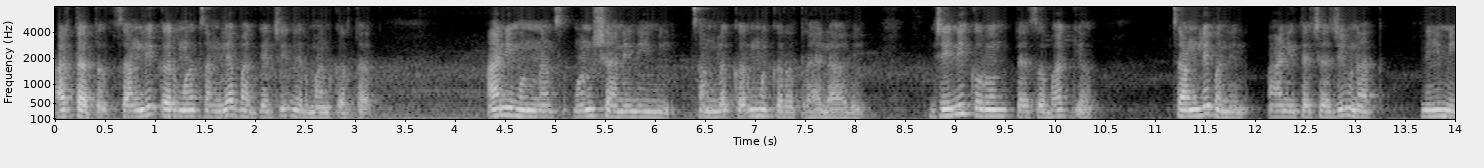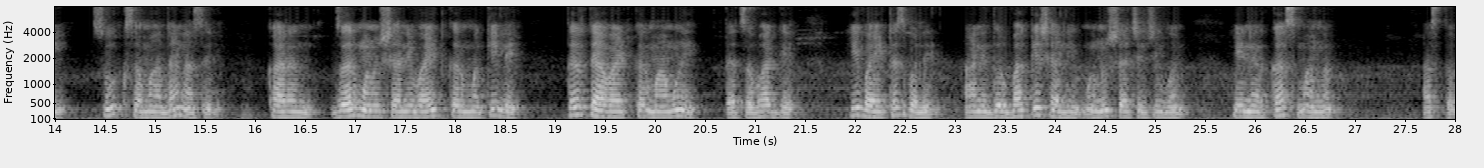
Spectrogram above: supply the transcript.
अर्थातच चांगले कर्म चांगल्या भाग्याचे निर्माण करतात. आणि म्हणूनच मनुष्याने नेहमी चांगलं कर्म करत राहायला हवे जेणेकरून त्याचं भाग्य चांगले बनेल आणि त्याच्या जीवनात नेहमी सुख समाधान असेल. कारण जर मनुष्याने वाईट कर्म केले तर त्या वाईट कर्मामुळे त्याचं भाग्य हे वाईटच बनेल आणि दुर्भाग्यशाली मनुष्याचे जीवन हे नरकास मानत असतं.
